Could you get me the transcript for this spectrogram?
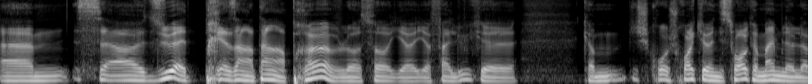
Euh, ça a dû être présenté en preuve, là, ça. Il a, il a fallu que. Comme, je crois, je crois qu'il y a une histoire que même le, le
